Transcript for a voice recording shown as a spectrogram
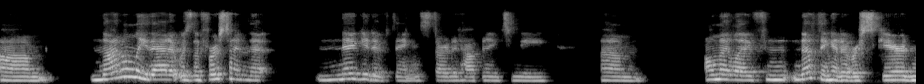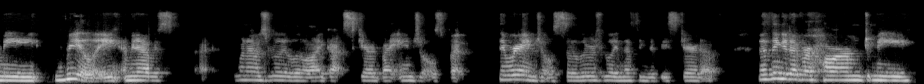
um, not only that, it was the first time that negative things started happening to me. Um, all my life, n- nothing had ever scared me really. I mean, I was, when I was really little, I got scared by angels, but they were angels, so there was really nothing to be scared of. Nothing had ever harmed me.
